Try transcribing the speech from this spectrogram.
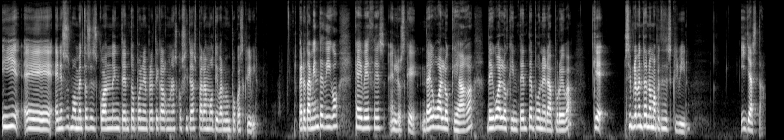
Y eh, en esos momentos es cuando intento poner en práctica algunas cositas para motivarme un poco a escribir. Pero también te digo que hay veces en los que da igual lo que haga, da igual lo que intente poner a prueba, que simplemente no me apetece escribir. Y ya está.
